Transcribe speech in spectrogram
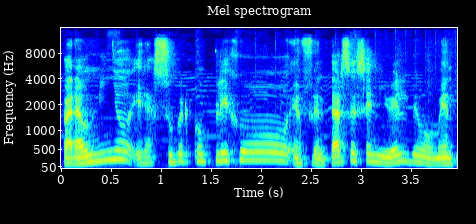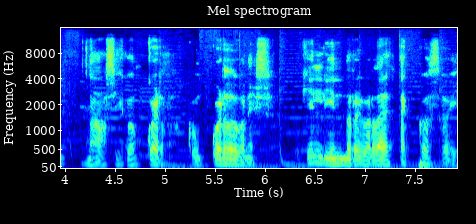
para un niño era súper complejo enfrentarse a ese nivel de momento. No, sí, concuerdo, concuerdo con eso. Qué lindo recordar estas cosas hoy.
